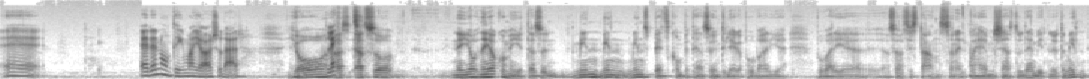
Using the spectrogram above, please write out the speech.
Eh, är det någonting man gör sådär? Ja, Lätt. alltså, alltså när, jag, när jag kom hit, alltså min, min, min spetskompetens har inte legat på varje, på varje alltså assistansen eller på hemtjänsten och den biten utan min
